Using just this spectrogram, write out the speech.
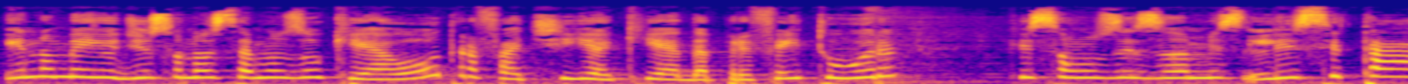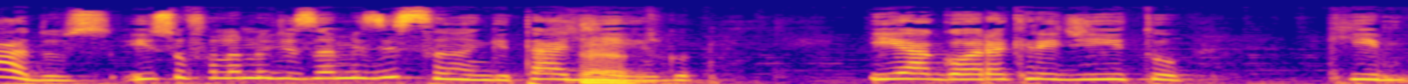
E no meio disso nós temos o que? A outra fatia que é da prefeitura, que são os exames licitados. Isso falando de exames de sangue, tá, certo. Diego? E agora acredito que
